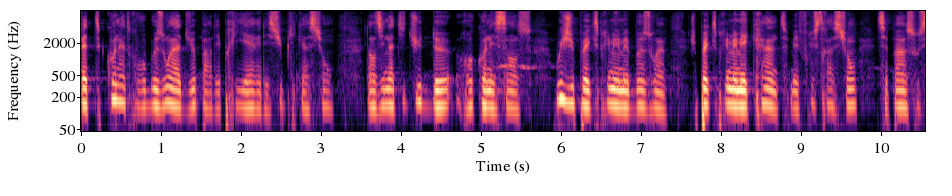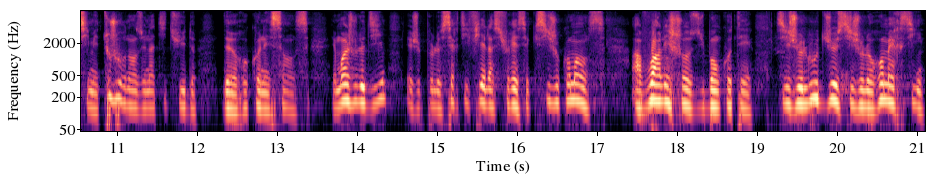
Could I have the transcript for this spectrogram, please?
faites connaître vos besoins à Dieu par des prières et des supplications, dans une attitude de reconnaissance. Oui, je peux exprimer mes besoins, je peux exprimer mes craintes, mes frustrations, c'est pas un souci, mais toujours dans une attitude de reconnaissance. Et moi, je le dis, et je peux le certifier l'assurer, c'est que si je commence à voir les choses du bon côté, si je loue Dieu, si je le remercie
